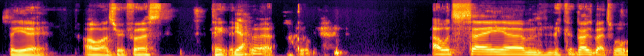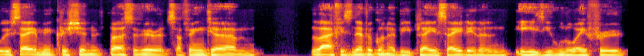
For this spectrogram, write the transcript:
so yeah, I'll answer it first. Take the, Yeah. I would say um, it goes back to what we were saying, me and Christian, with perseverance. I think um, life is never going to be plain sailing and easy all the way through.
